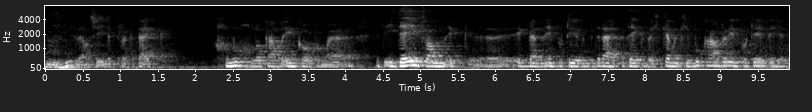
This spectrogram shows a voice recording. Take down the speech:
Mhm. Terwijl ze in de praktijk genoeg lokale inkopen, maar het idee van ik, eh, ik ben een importerend bedrijf betekent dat je kennelijk je boekhouder importeert en je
